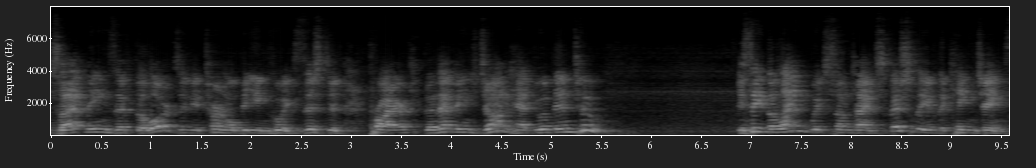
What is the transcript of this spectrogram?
So that means if the Lord's an eternal being who existed prior, then that means John had to have been too. You see, the language sometimes, especially of the King James,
